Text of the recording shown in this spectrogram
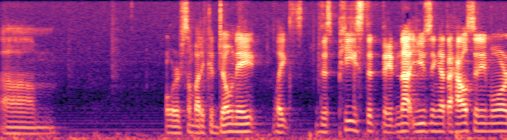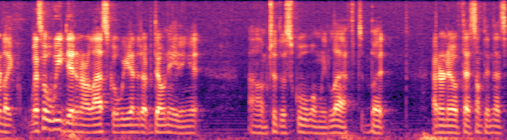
Um, or if somebody could donate like this piece that they're not using at the house anymore. Like that's what we did in our last school. We ended up donating it um, to the school when we left. But I don't know if that's something that's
